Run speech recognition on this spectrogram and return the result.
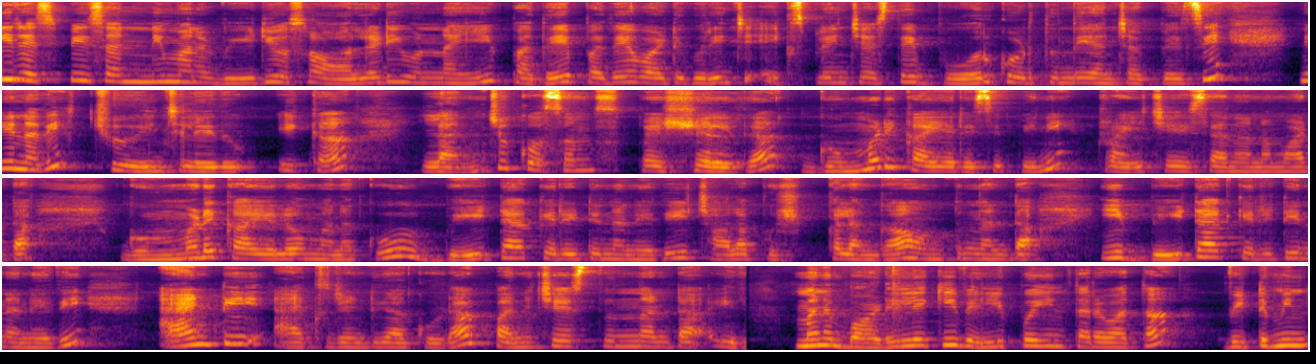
ఈ రెసిపీస్ అన్నీ మన వీడియోస్లో ఆల్రెడీ ఉన్నాయి. పదే పదే వాటి గురించి ఎక్స్ప్లెయిన్ చేస్తే బోర్ కొడుతుంది అని చెప్పేసి నేను అది చూపించలేదు. ఇక లంచ్ కోసం స్పెషల్గా గుమ్మడికాయ రెసిపీని ట్రై చేశానన్నమాట. గుమ్మడికాయలో మనకు బీటా కెరటిన్ అనేది చాలా పుష్కలంగా ఉంటుందంట. ఈ బీటా కెరటిన్ అనేది యాంటీ యాక్సిడెంట్గా కూడా పనిచేస్తుందంట. ఇది మన బాడీలోకి వెళ్ళిపోయిన తర్వాత విటమిన్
